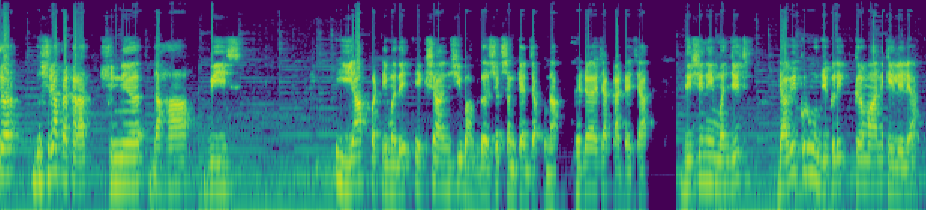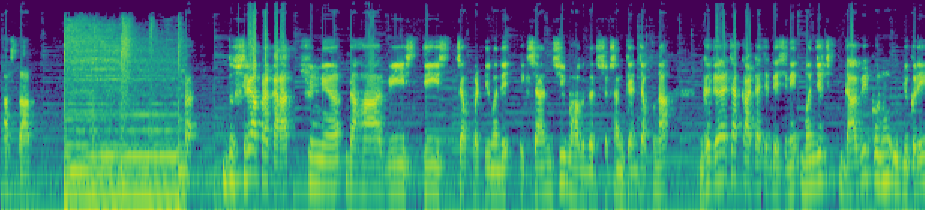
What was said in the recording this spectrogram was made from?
तर दुसऱ्या प्रकारात शून्य दहा वीस या पट्टीमध्ये एकशे ऐंशी भागदर्शक संख्यांच्या खुणा घड्याळाच्या काट्याच्या दिशेने म्हणजेच डावीकडून उजवीकडे क्रमाने केलेल्या असतात. दुसऱ्या प्रकारात शून्य दहा वीस तीसच्या पट्टीमध्ये एकशे ऐंशी भागदर्शक संख्यांच्या खुणा घड्याळाच्या काट्याच्या दिशेने म्हणजेच डावीकडून उजवीकडे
